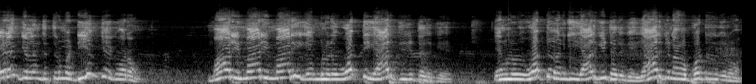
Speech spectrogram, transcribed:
ஏடிஎம் திரும்ப டிஎம் கேக்கு வரோம். மாறி மாறி மாறி எங்களுடைய ஓட்டு யாருக்கு கிட்ட இருக்கு? எங்களோட ஓட்டு வங்கி யார்கிட்ட இருக்கு? யாருக்கு நாங்கள் போட்டுருக்கிறோம்?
